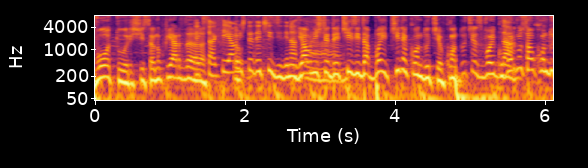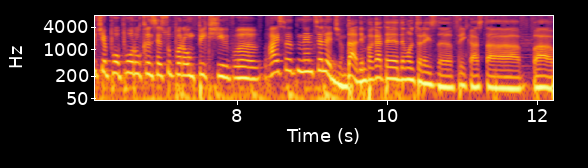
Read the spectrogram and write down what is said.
voturi și să nu piardă... Exact, ei iau niște decizii din astea. Iau niște decizii, dar băi, cine conduce? Conduceți voi guvernul sau conduce poporul când se supără un pic și uh, hai să ne înțelegem. Da, din păcate, de multe ori există frica asta a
